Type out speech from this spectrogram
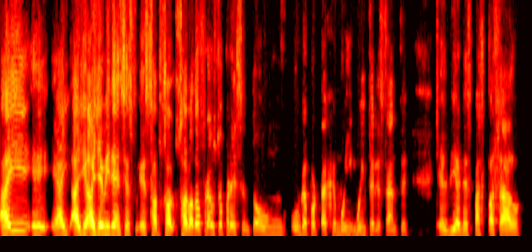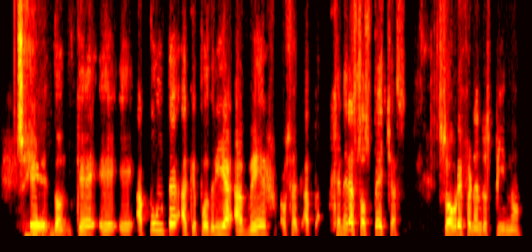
hay, eh, hay, hay, hay, evidencias. Eh, Salvador Frausto presentó un, un, reportaje muy, muy interesante el viernes pas pasado sí. eh, don, que eh, apunta a que podría haber, o sea, a, genera sospechas sobre Fernando Espino,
